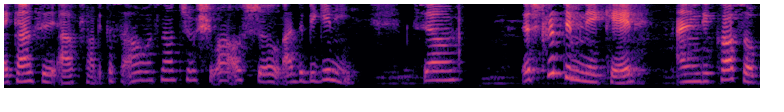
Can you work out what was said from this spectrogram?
I can't say actual because I was not too sure also at the beginning. So they stripped him naked, and in the course of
